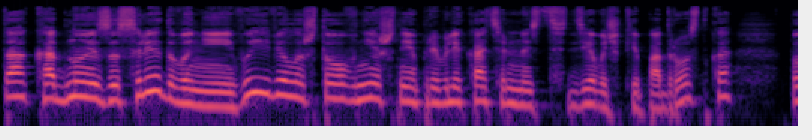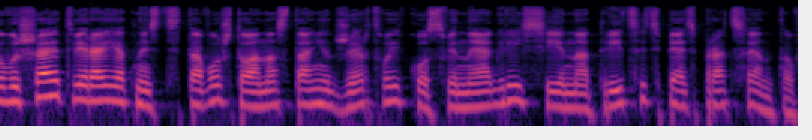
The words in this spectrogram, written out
Так, одно из исследований выявило, что внешняя привлекательность девочки-подростка повышает вероятность того, что она станет жертвой косвенной агрессии на 35%,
